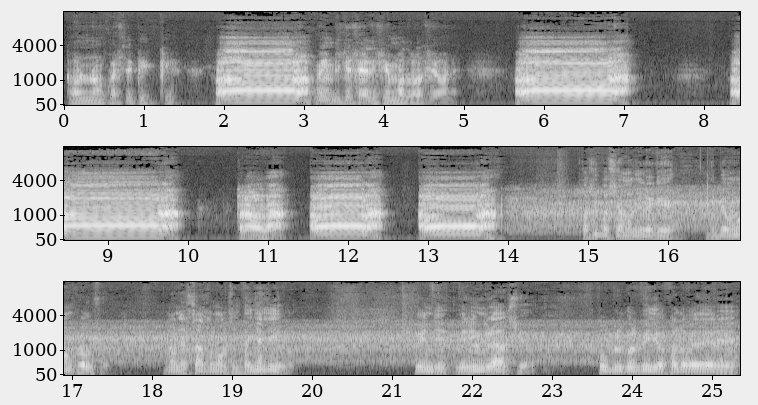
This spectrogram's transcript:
con questi picchi. Ora 15 16 in modulazione. Ora possiamo dire che abbiamo concluso. Non è stato molto impegnativo. Quindi vi ringrazio. Pubblico il video fallo vedere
